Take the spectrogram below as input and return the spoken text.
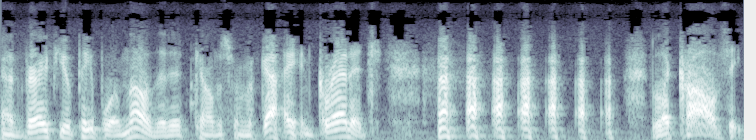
And very few people will know that it comes from a guy in Greenwich. Lecalzi.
